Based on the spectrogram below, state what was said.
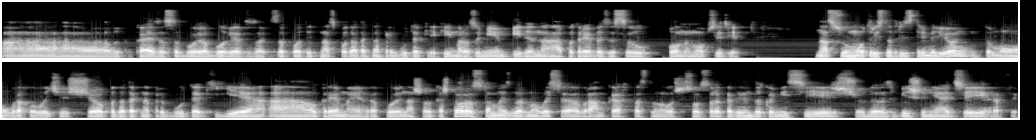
а, викликає за собою обов'язок заплатити нас податок на прибуток, який ми розуміємо піде на потреби ЗСУ в повному обсязі. На суму 333 мільйони. Тому, враховуючи, що податок на прибуток є окремою графою нашого кошторису, ми звернулися в рамках постанови 641 до комісії щодо збільшення цієї графи.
